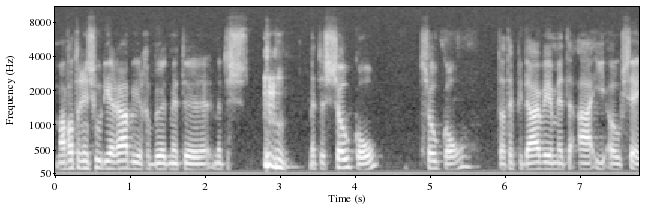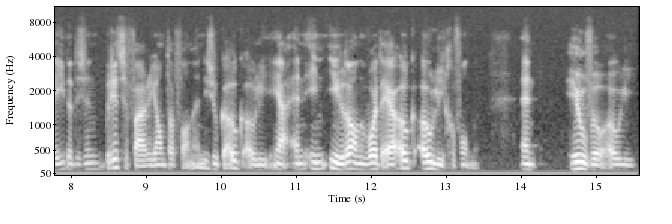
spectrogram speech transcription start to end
Maar wat er in Saudi-Arabië gebeurt met de, met de, met de Sokol, Sokol, dat heb je daar weer met de AIOC. Dat is een Britse variant daarvan. En die zoeken ook olie. Ja, en in Iran wordt er ook olie gevonden. En heel veel olie.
